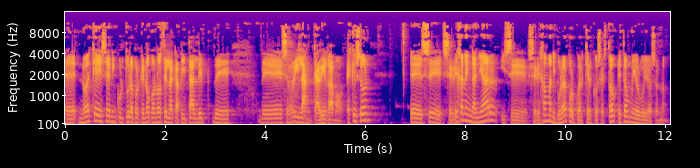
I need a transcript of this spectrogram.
eh, no es que sean incultura porque no conocen la capital de, de, Sri Lanka, digamos. Es que son. Eh, se, se, dejan engañar y se, se, dejan manipular por cualquier cosa. Están, están muy orgullosos, ¿no?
